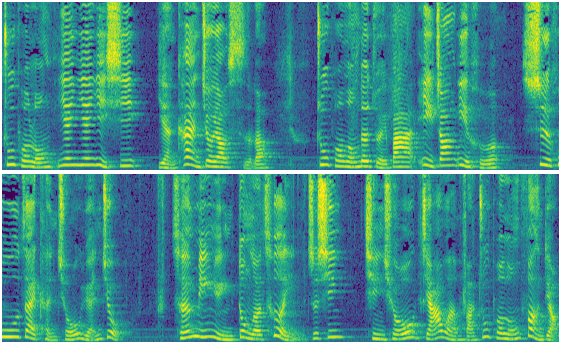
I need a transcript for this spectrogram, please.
朱婆龙奄奄一息，眼看就要死了。朱婆龙的嘴巴一张一合，似乎在恳求援救。陈明允动了恻隐之心，请求贾婉把朱婆龙放掉。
